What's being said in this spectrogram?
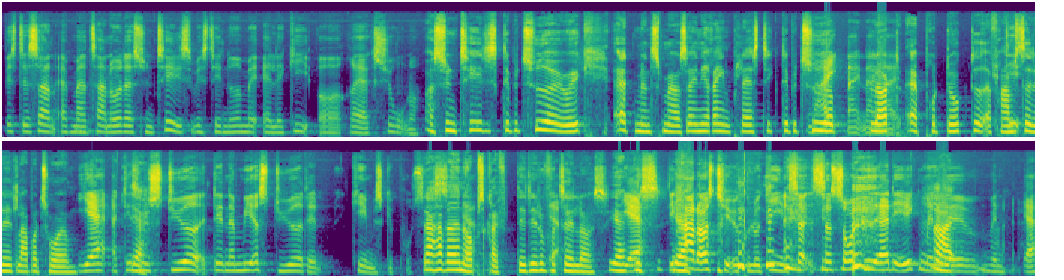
hvis det er sådan, at man tager noget, der er syntetisk, hvis det er noget med allergi og reaktioner. Og syntetisk, det betyder jo ikke, at man smører sig ind i ren plastik. Det betyder nej, nej, nej, blot, nej. at produktet er fremstillet i et laboratorium. Ja, at det er sådan ja. styret, den er mere styret, den kemiske proces. Der har været en ja. opskrift, det er det, du ja. fortæller os. Ja, ja hvis, det ja. har det også til økologien, så, så sort er det ikke, men, øh, men ja.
